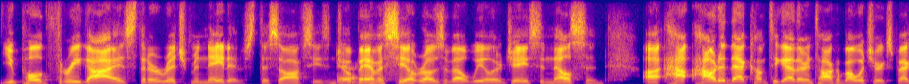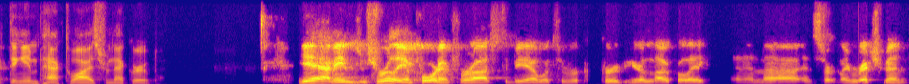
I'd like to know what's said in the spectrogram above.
You pulled three guys that are Richmond natives this offseason. Yeah. Joe Seal, Roosevelt Wheeler, Jason Nelson. Uh, how how did that come together? And talk about what you're expecting impact wise from that group. Yeah, I mean it's really important for us to be able to recruit here locally and uh, and certainly Richmond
